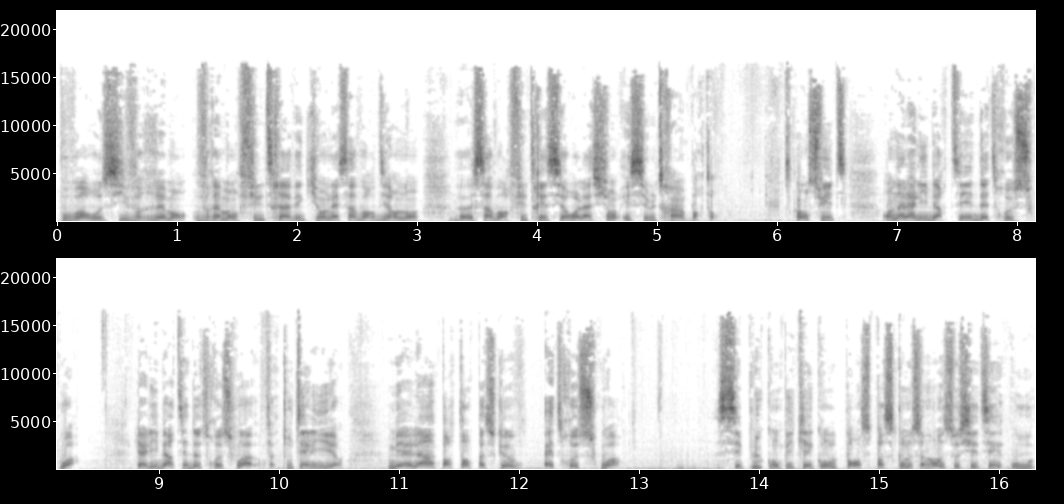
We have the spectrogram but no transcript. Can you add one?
pouvoir aussi vraiment, vraiment filtrer avec qui on est, savoir dire non, euh, savoir filtrer ses relations, et c'est ultra important. Ensuite, on a la liberté d'être soi. La liberté d'être soi, enfin, tout est lié, hein, mais elle est importante parce que être soi, c'est plus compliqué qu'on le pense parce que nous sommes dans une société où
